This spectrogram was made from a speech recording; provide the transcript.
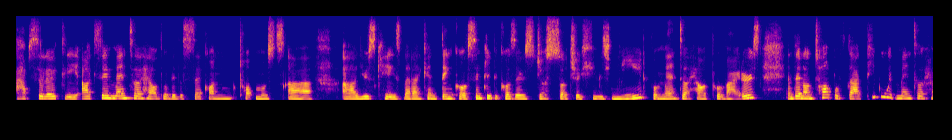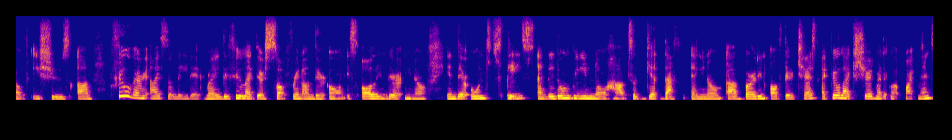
Absolutely. I'd say mental health will be the second topmost uh, uh, use case that I can think of simply because there's just such a huge need for mental health providers. And then on top of that, people with mental health issues um, feel very isolated, right? They feel like they're suffering on their own. It's all in their, you know, in their own space, and they don't really know how to get that, uh, you know, uh, burden off their chest. I feel like shared medical appointment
